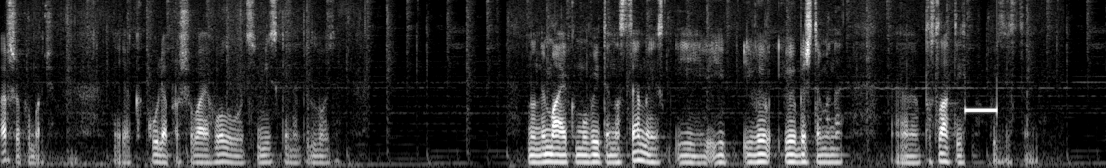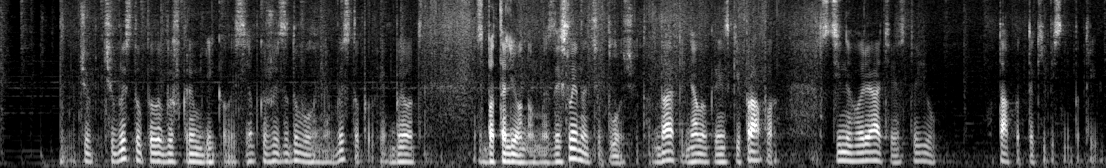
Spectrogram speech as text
Перше побачив, як куля прошиває голову ці мізки на підлозі. Ну, немає кому вийти на сцену і, і, і, і, ви, і вибачте мене, е, послати їх зі сцени. Чи, чи виступили ви в Кремлі колись? Я б кажу, із задоволенням виступив, якби от з батальйоном ми зайшли на цю площу, там, да, підняли український прапор, стіни горять, я стою. Отак от такі пісні потрібні.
